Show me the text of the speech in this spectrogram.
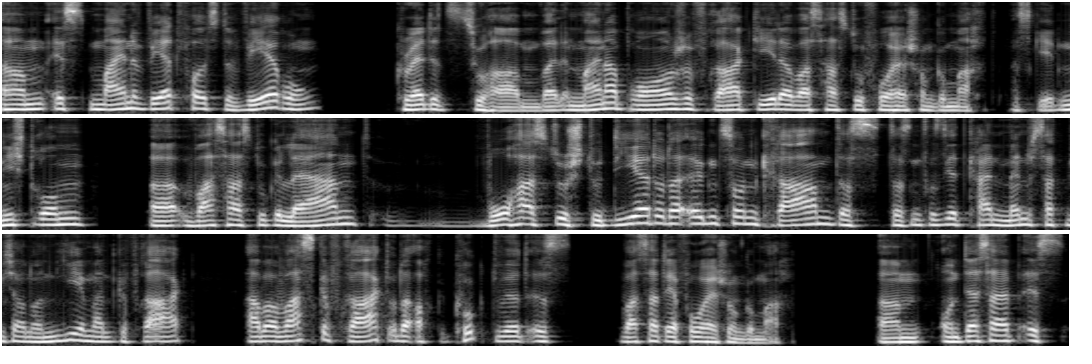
ähm, ist meine wertvollste Währung Credits zu haben, weil in meiner Branche fragt jeder, was hast du vorher schon gemacht. Es geht nicht drum, äh, was hast du gelernt, wo hast du studiert oder irgend so ein Kram. Das, das interessiert keinen Mensch, das hat mich auch noch nie jemand gefragt. Aber was gefragt oder auch geguckt wird, ist, was hat er vorher schon gemacht. Ähm, und deshalb ist,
